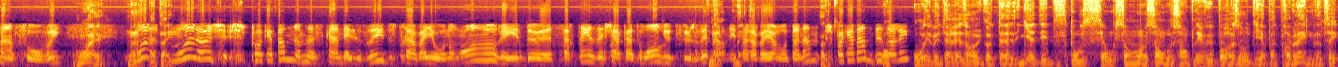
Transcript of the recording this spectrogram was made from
s'en sauver. Ouais, ben, moi, là, je suis pas capable de me scandaliser du travail au noir et de certains échappatoires utilisés Non, par les mais- travailleurs autonomes. Je suis pas capable, désolé? Oui, mais t'as raison. Écoute, il y a des dispositions qui sont, sont, sont prévues pour eux autres, il n'y a pas de problème, tu sais.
